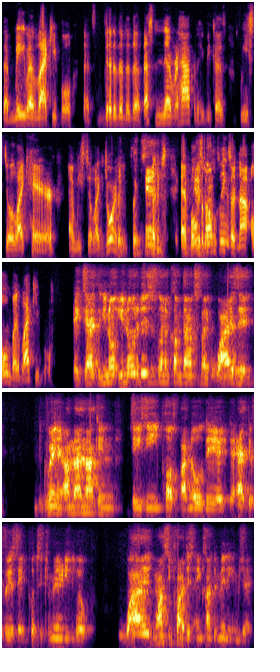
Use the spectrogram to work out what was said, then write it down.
that made by black people. That's da da da da da. That's never happening because we still like hair and we still like Jordans. But Ken, and both of those things are not owned by black people. Exactly. You know, you know what it is. It's going to come down to like, why is it? Granted, I'm not knocking Jay Z, Puff. I know they're the activists. They put to community, but why Monty Projects ain't condominiums yet?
